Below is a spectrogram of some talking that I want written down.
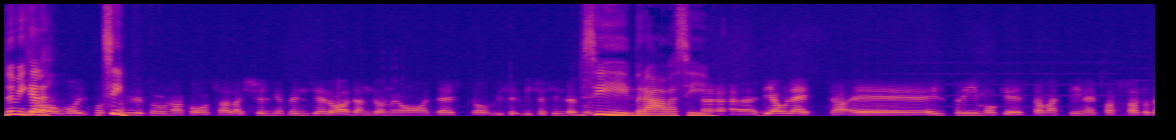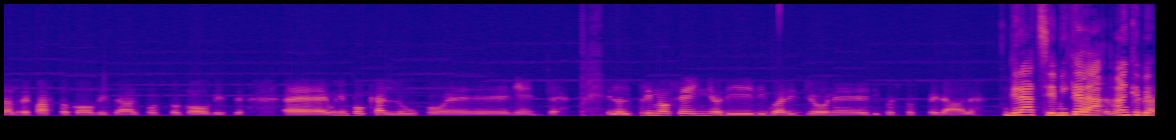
Noi Michele... Io voglio, posso sì. dire solo una cosa, lascio il mio pensiero ad Antonio Adesso, vice, vice sindaco sì, di, brava, sì. eh, di Auletta, è, è, il primo che stamattina è passato dal reparto Covid al posto Covid, eh, un in bocca al lupo e niente, il, il primo segno di, di guarigione di questo ospedale. Grazie Michela, anche, per,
